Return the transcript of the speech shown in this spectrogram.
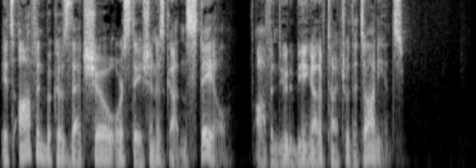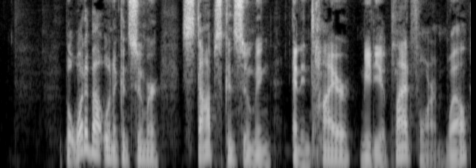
it's often because that show or station has gotten stale, often due to being out of touch with its audience. But what about when a consumer stops consuming an entire media platform? Well,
